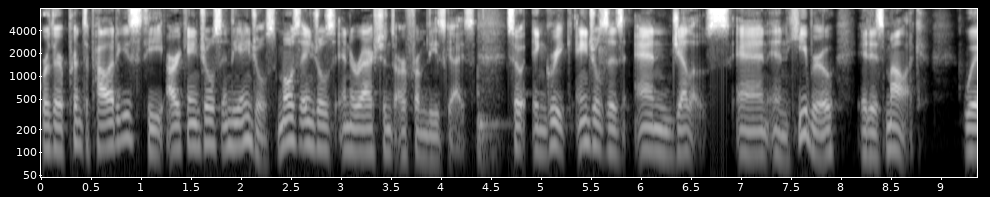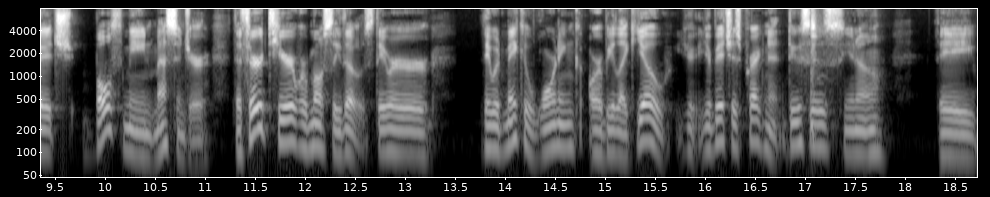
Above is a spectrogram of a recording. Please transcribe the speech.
were their principalities, the archangels, and the angels. Most angels' interactions are from these guys. So in Greek, angels is angelos, and in Hebrew, it is malach, which both mean messenger. The third tier were mostly those. They were they would make a warning or be like, "Yo, your, your bitch is pregnant, deuces," you know. They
